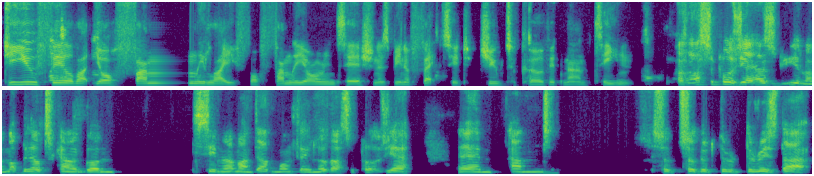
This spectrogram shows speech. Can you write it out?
Do you feel that your family life or family orientation has been affected due to COVID 19? I, I suppose yeah, as you know, not being able to kind of go and see my mum and dad one thing or another, I suppose, yeah. Um, and so so there, there, there is that,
